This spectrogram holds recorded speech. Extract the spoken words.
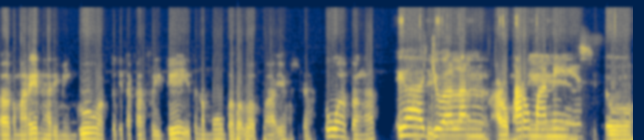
eh, kemarin hari Minggu waktu kita Car Free Day itu nemu bapak-bapak yang sudah tua banget Ya, masih jualan aroma aroma manis. itu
